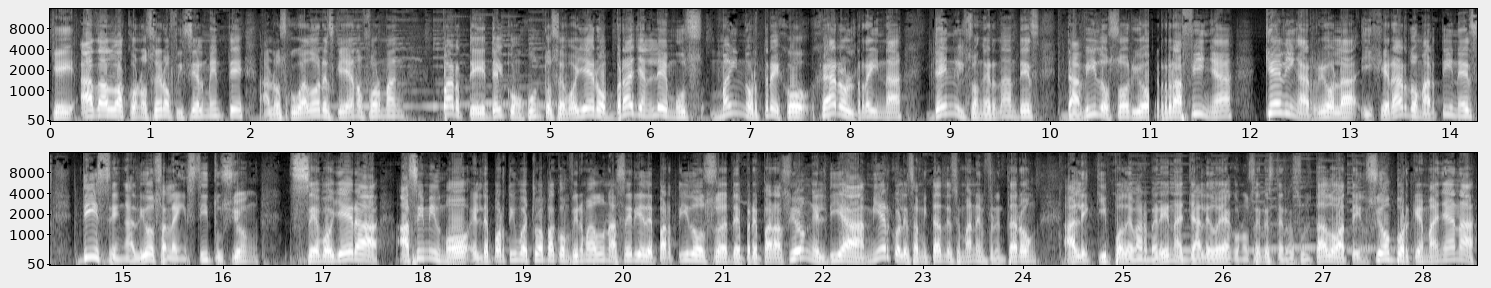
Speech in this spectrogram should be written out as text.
que ha dado a conocer oficialmente a los jugadores que ya no forman parte del conjunto cebollero, Brian Lemus, Maynor Trejo, Harold Reina, Denilson Hernández, David Osorio, Rafiña, Kevin Arriola y Gerardo Martínez dicen adiós a la institución cebollera. Asimismo, el Deportivo Achuapa ha confirmado una serie de partidos eh, de preparación. El día miércoles a mitad de semana enfrentaron al equipo de Barberena. Ya le doy a conocer este resultado. Atención porque mañana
